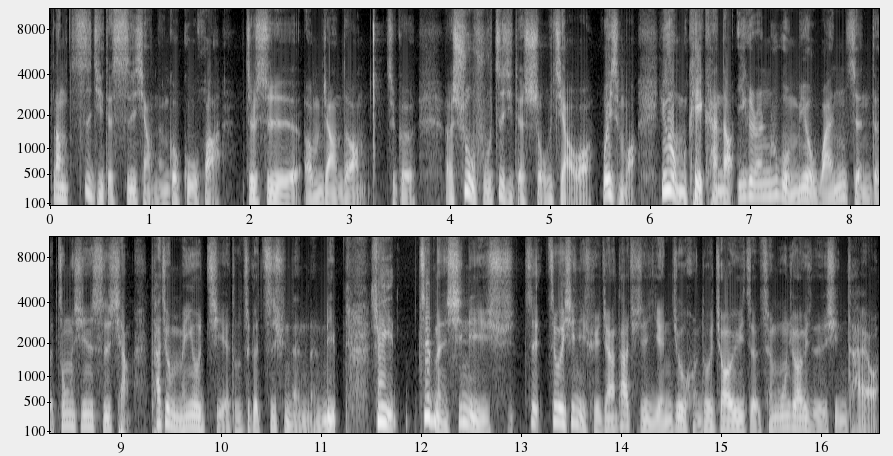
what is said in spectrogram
让自己的思想能够固化。就是我们讲的这个呃束缚自己的手脚哦，为什么？因为我们可以看到一个人如果没有完整的中心思想，他就没有解读这个资讯的能力。所以这本心理学这这位心理学家他其实研究很多交易者成功交易者的心态哦，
